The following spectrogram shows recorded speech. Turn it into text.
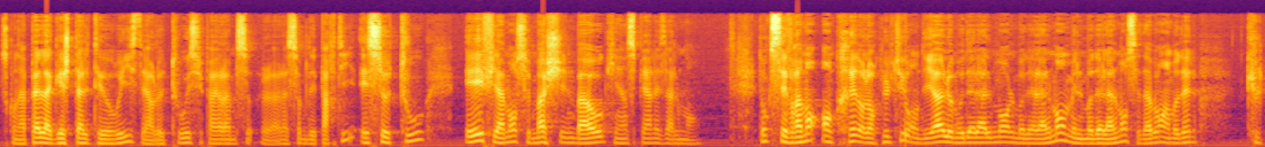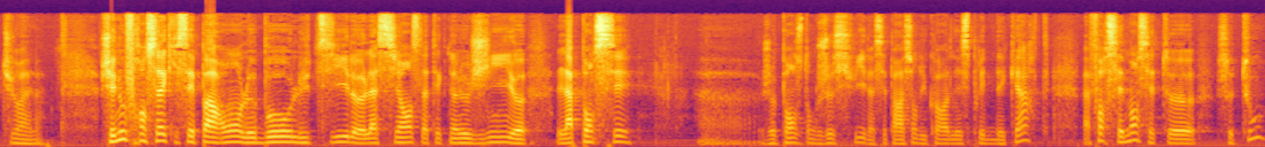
ce qu'on appelle la Gestalt théorie, c'est-à-dire le tout est supérieur à la somme des parties, et ce tout est finalement ce Maschinenbau qui inspire les Allemands. Donc c'est vraiment ancré dans leur culture. On dit ah le modèle allemand, le modèle allemand, mais le modèle allemand c'est d'abord un modèle culturel. Chez nous Français qui séparons le beau, l'utile, la science, la technologie, euh, la pensée, euh, je pense donc je suis la séparation du corps et de l'esprit de Descartes, bah, forcément cette, euh, ce tout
